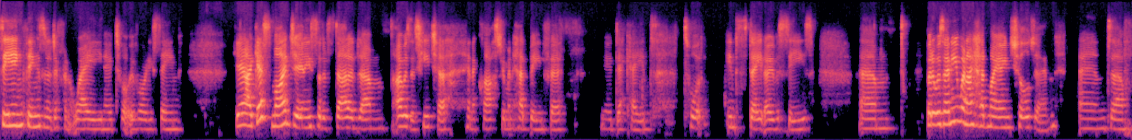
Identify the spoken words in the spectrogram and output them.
seeing things in a different way, you know, to what we've already seen. Yeah, I guess my journey sort of started. Um, I was a teacher in a classroom and had been for you know, decades, taught interstate, overseas. Um, but it was only when I had my own children and um,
